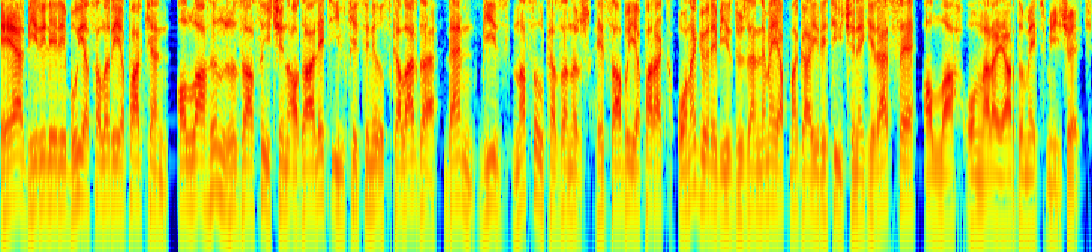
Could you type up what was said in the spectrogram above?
Eğer birileri bu yasaları yaparken Allah'ın rızası için adalet ilkesini ıskalar da ben biz nasıl kazanır hesabı yaparak ona göre bir düzenleme yapma gayreti içine girerse Allah onlara yardım etmeyecek.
